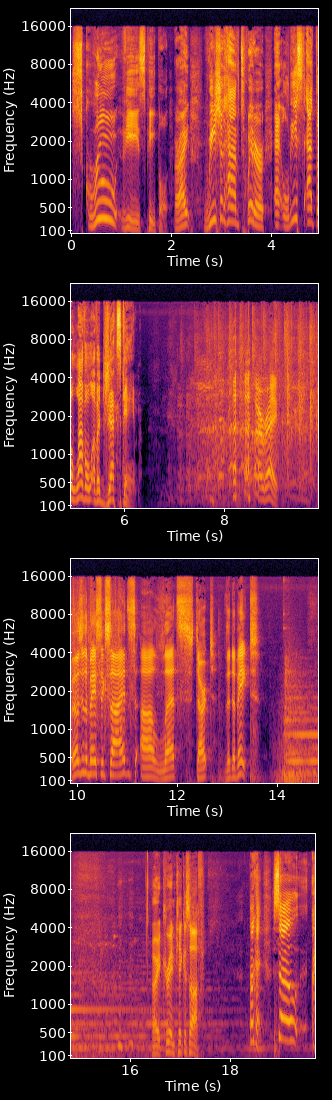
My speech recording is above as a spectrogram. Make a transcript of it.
Screw these people, all right? We should have Twitter at least at the level of a Jets game. All right. Those are the basic sides. Uh, let's start the debate. All right, Corynne, kick us off. Okay, so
